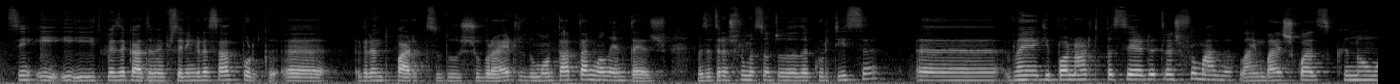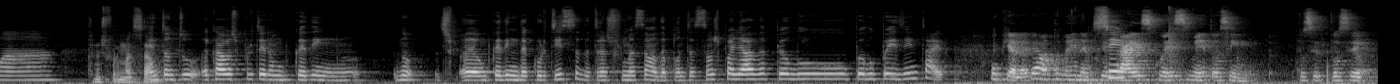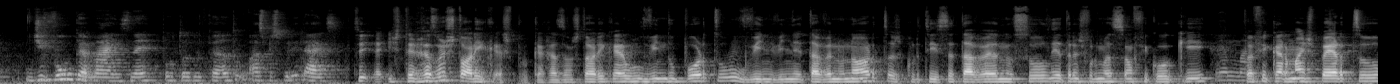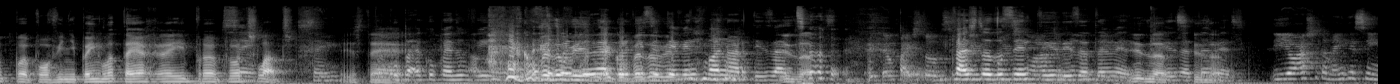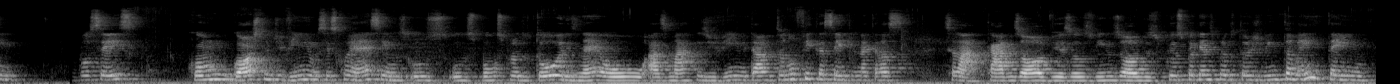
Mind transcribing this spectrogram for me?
Sim, e, e- e depois acaba também por ser engraçado porque ah, a grande parte dos sobreiros, do montado, está no Alentejo, mas a transformação toda da cortiça ah, vem aqui para o norte para ser transformada. Lá em baixo quase que não há... Transformação. Então tu acabas por ter um bocadinho, no- eh, um bocadinho da cortiça, da transformação, da plantação espalhada pelo, pelo país inteiro. O que é legal também, né? Porque Sim. traz conhecimento, assim, você, você divulga mais, né? Por todo canto as possibilidades. Sim, isto tem razões históricas, porque a razão histórica era o vinho do Porto, o vinho vinha, estava no norte, a cortiça estava no sul e a transformação ficou aqui É para ficar mais perto, para, para o vinho ir para a Inglaterra e para, para Sim. outros lados. Sim. Isto A, é... culpa, a culpa é do vinho. A culpa é do vinho, A a culpa é cortiça do ter vinho. vindo para o norte, exato. Exato. Então faz todo Faz todo o sentido, exatamente. Exato, exatamente. exato. E eu acho também que, assim, vocês, como gostam de vinho, vocês conhecem os, os, os bons produtores, né? Ou as marcas de vinho e tal. Então não fica sempre naquelas, sei lá, caves óbvias ou os vinhos óbvios. Porque os pequenos produtores de vinho também têm,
